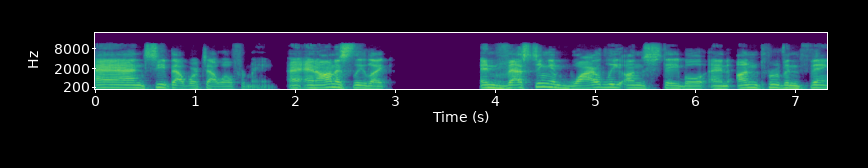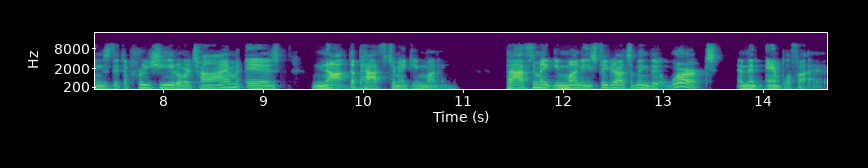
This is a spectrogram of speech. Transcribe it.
And see if that works out well for me. And, and honestly, like investing in wildly unstable and unproven things that depreciate over time is not the path to making money. Path to making money is figure out something that works and then amplify it.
